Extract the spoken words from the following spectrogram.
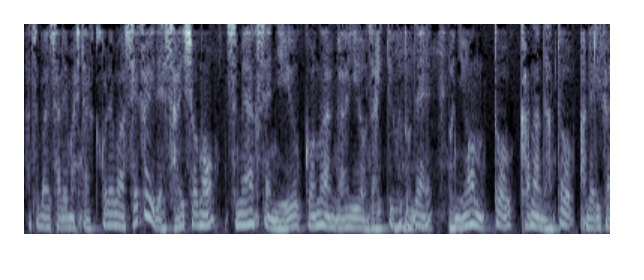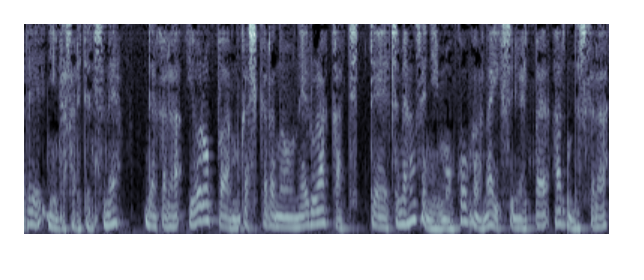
発売されました。これは世界で最初の爪白癬に有効な外用剤ということで、うん、日本とカナダとアメリカで認可されてるんですねだからヨーロッパは昔からのネイルラッカーってって爪白癬にも効果がない薬がいっぱいあるんですから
